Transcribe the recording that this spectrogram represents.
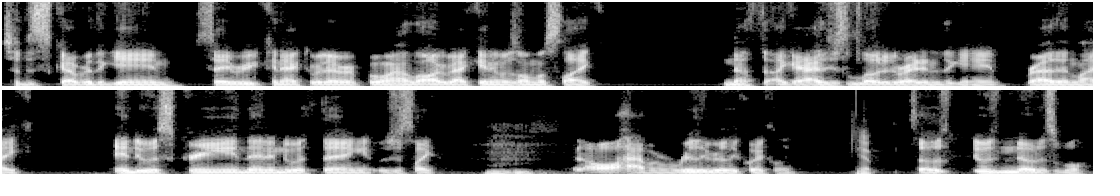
to discover the game, say reconnect or whatever. But when I logged back in, it was almost like nothing. Like I just loaded right into the game rather than like into a screen, then into a thing. It was just like mhm. it all happened really, really quickly. Yep. So it was, it was noticeable.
